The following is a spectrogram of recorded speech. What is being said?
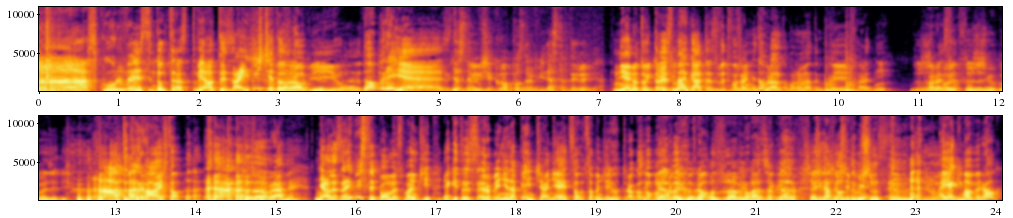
nagrane. skurwysyn, to teraz, wie, o ty zajebiście to zrobił. to jest- Dobry jest. Zastanawiam się, kogo pozdrowili następnego dnia. Nie, no to, to jest mega, to jest wytworzenie. Dobra, no to możemy na tym powiedzieć parę dni. Dużo słów. powie, dużo żeśmy powiedzieli. A, to nagrywałeś to? no dobra. Nie, ale zajebisty pomysł. Powiem ci, jakie to jest robienie napięcia, nie? Co, co będzie jutro? Kogo Ciekawe, pozdrowi jutro? kogo pozdrowi Kogo Maciek pozdrowi jutro? w Ciekawe, czy mnie- 66 dniu. A jaki ma wyrok?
